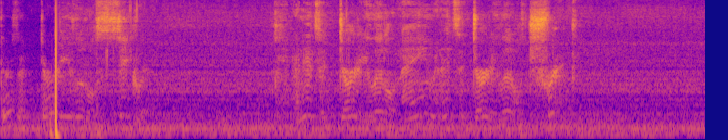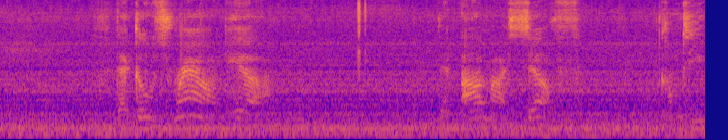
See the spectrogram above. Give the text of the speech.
there's a dirty little secret. And it's a dirty little name and it's a dirty little trick that goes round here that I myself come to you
